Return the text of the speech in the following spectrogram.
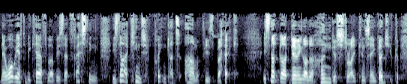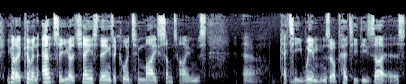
Now, what we have to be careful of is that fasting is not akin to putting God's arm up his back. It's not going on a hunger strike and saying, God, you've got, you've got to come and answer. You've got to change things according to my sometimes uh, petty whims or petty desires.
